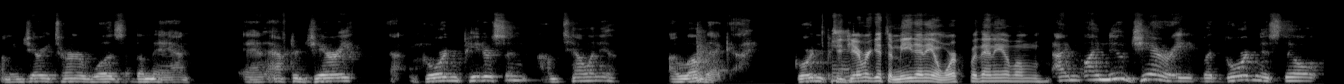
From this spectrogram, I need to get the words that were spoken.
I mean, Jerry Turner was the man. And after Jerry, uh, Gordon Peterson, I'm telling you, I love that guy. Gordon Did you ever get to meet any and work with any of them? I, I knew Jerry, but Gordon is still,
